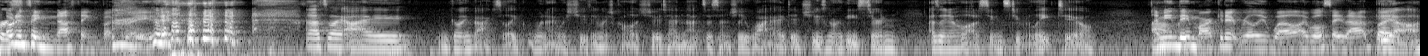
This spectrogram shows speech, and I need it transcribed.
I wouldn't say nothing but great. That's why I, going back to like when I was choosing which college to attend, that's essentially why I did choose Northeastern, as I know a lot of students do relate to. I mean, they market it really well. I will say that, but Yeah.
